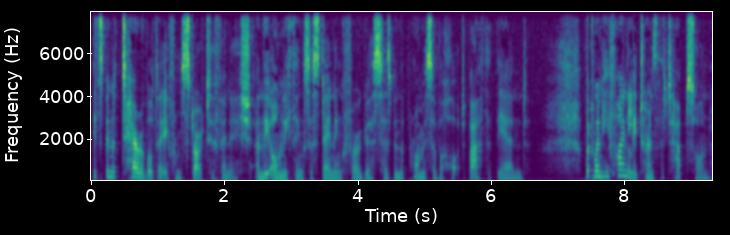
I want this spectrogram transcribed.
It's been a terrible day from start to finish, and the only thing sustaining Fergus has been the promise of a hot bath at the end. But when he finally turns the taps on,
